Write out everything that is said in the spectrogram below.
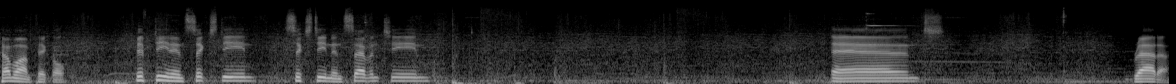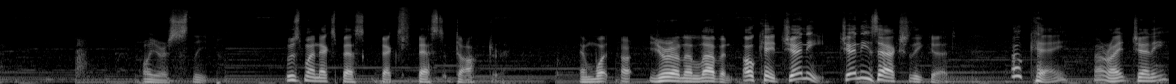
Come on, Pickle. 15 and 16, 16 and 17. And Rada. Oh, you're asleep. Who's my next best best, best doctor? And what uh, you're an 11. Okay, Jenny. Jenny's actually good. Okay. All right, Jenny.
